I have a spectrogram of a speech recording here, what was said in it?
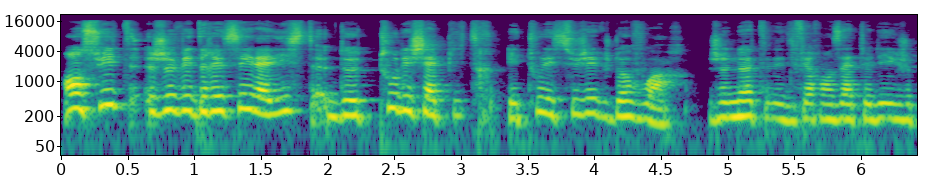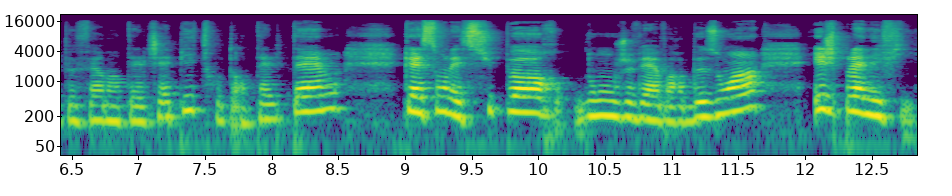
Ensuite, je vais dresser la liste de tous les chapitres et tous les sujets que je dois voir. Je note les différents ateliers que je peux faire dans tel chapitre ou dans tel thème, quels sont les supports dont je vais avoir besoin et je planifie.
